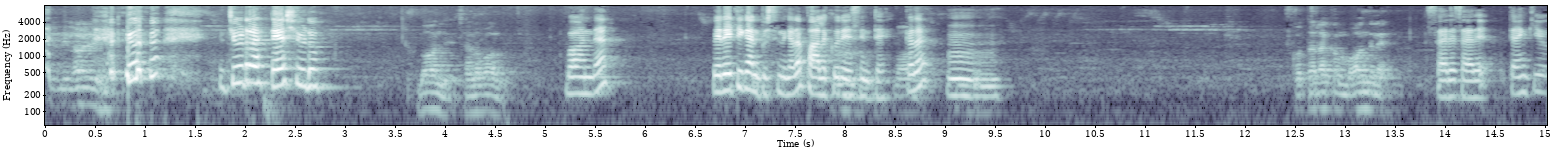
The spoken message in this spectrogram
చూడరా టేస్ట్ చూడు. బాగుంది చాలా బాగుంది. బాగుందా? వెరైటీగా అనిపిస్తుంది కదా పాలకూర వేసింటే కదా. కొత్త రకం బాగుందిలే. సరే సరే. థ్యాంక్ యూ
